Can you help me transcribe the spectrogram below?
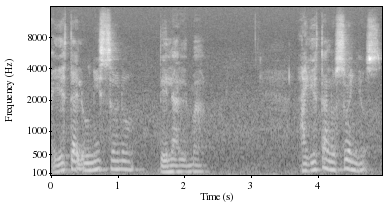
Ahí está el unísono del alma. Ahí están los sueños.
